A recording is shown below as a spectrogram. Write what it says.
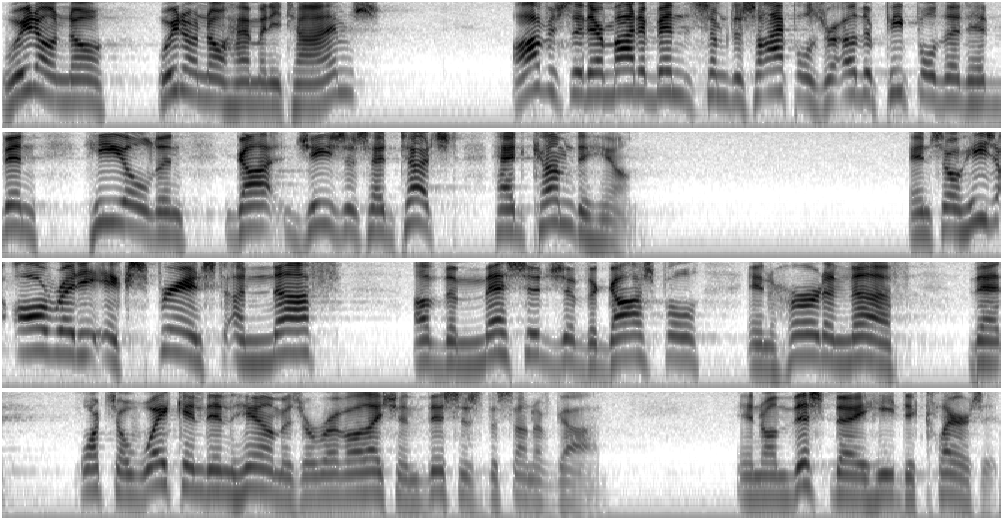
We don't know, we don't know how many times. Obviously, there might have been some disciples or other people that had been healed and God, Jesus had touched, had come to him. And so he's already experienced enough of the message of the gospel and heard enough that what's awakened in him is a revelation this is the Son of God. And on this day, he declares it.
